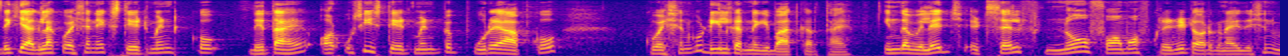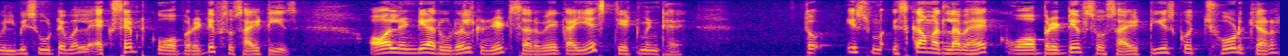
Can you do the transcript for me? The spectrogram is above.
देखिए, अगला क्वेश्चन एक स्टेटमेंट को देता है और उसी स्टेटमेंट पे पूरे आपको क्वेश्चन को डील करने की बात करता है। In the village itself no form of credit organisation will be suitable except cooperative societies all India rural credit survey का ये स्टेटमेंट है। तो इस, इसका मतलब है कोऑपरेटिव सोसाइटीज़ को छोड़कर,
